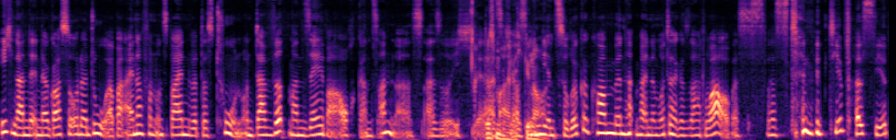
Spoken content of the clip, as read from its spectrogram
ich lande in der Gosse oder du, aber einer von uns beiden wird das tun. Und da wird man selber auch ganz anders. Also ich, äh, als ich aus genau. Indien zurückgekommen bin, hat meine Mutter gesagt, wow, was, was ist denn mit dir passiert?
